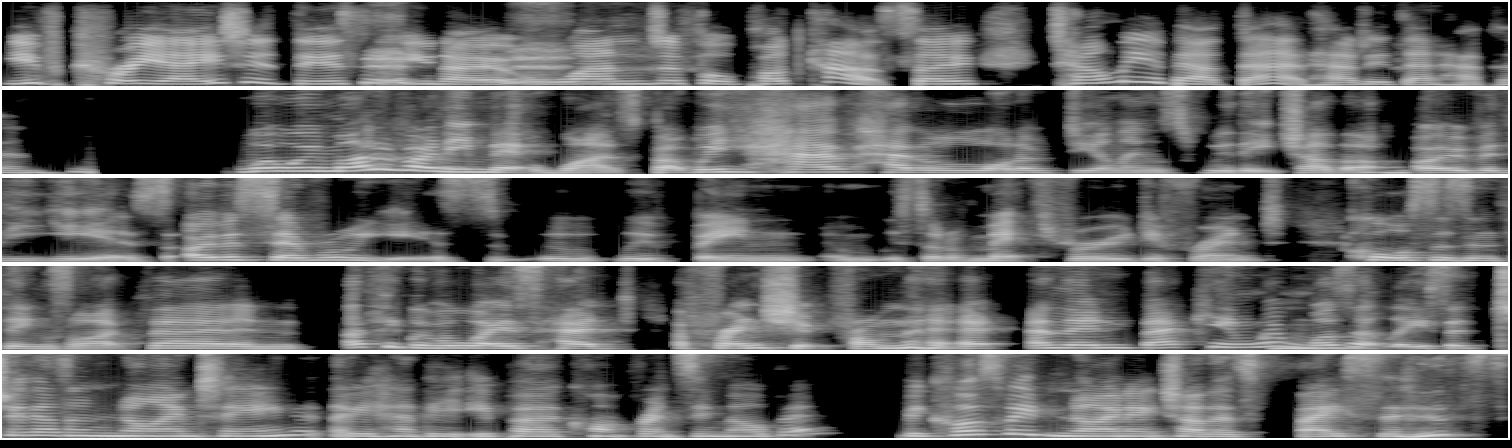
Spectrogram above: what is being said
You've created this, you know, wonderful podcast. So tell me about that. How did that happen? Well, we might have only met once, but we have had a lot of dealings with each other mm. over the years, over several years. We've been, we sort of met through different courses and things like that. And I think we've always had a friendship from that. And then back in, when was it, Leesa? 2019, we had the IPA conference in Melbourne because we'd known each other's faces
